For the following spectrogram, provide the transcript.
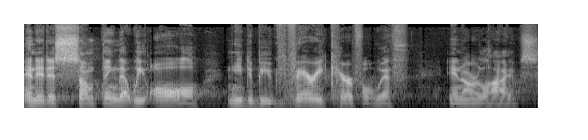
and it is something that we all need to be very careful with in our lives.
